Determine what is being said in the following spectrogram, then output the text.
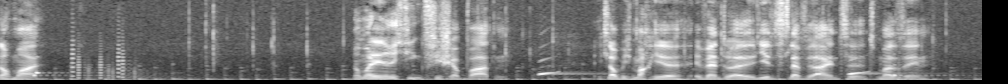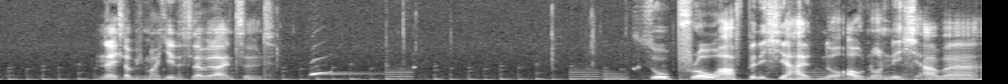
Nochmal. Nochmal den richtigen Fisch abwarten. Ich glaube, ich mache hier eventuell jedes Level einzeln. Mal sehen. Ne, ich glaube, ich mache jedes Level einzeln. So prohaft bin ich hier halt auch noch nicht, aber...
